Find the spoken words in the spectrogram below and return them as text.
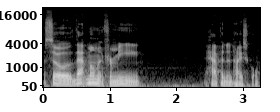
So that moment for me happened in high school.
